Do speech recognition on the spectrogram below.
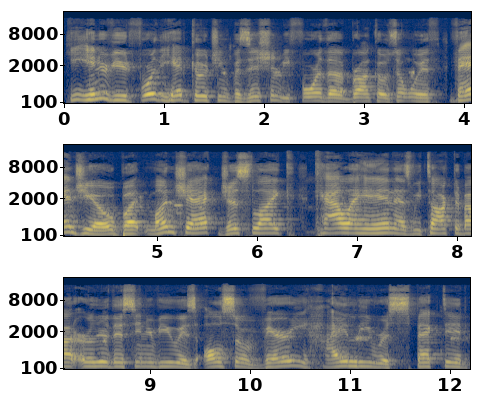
he interviewed for the head coaching position before the Broncos went with Fangio. But Munchak, just like Callahan, as we talked about earlier this interview, is also very highly respected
